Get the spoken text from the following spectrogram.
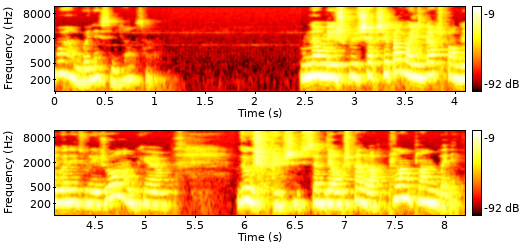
Ouais, un bonnet c'est bien ça. Non mais je ne cherchais pas, moi l'hiver je porte des bonnets tous les jours, donc, euh, donc ça me dérange pas d'avoir plein plein de bonnets.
